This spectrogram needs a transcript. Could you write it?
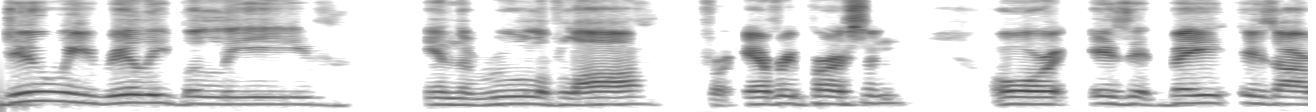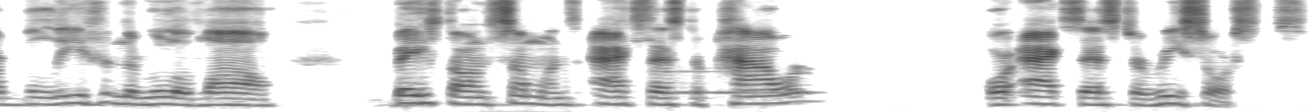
do we really believe in the rule of law for every person or is it ba- is our belief in the rule of law based on someone's access to power or access to resources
